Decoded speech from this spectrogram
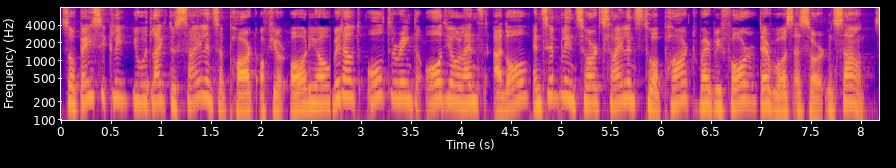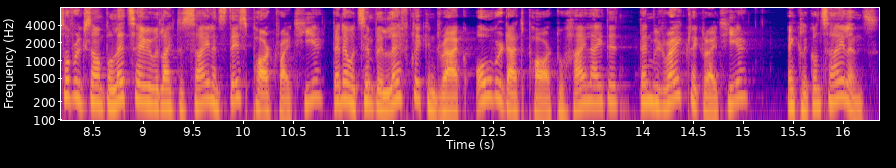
So basically, you would like to silence a part of your audio without altering the audio length at all and simply insert silence to a part where before there was a certain sound. So for example, let's say we would like to silence this part right here, then I would simply left click and drag over that part to highlight it, then we right click right here and click on silence.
